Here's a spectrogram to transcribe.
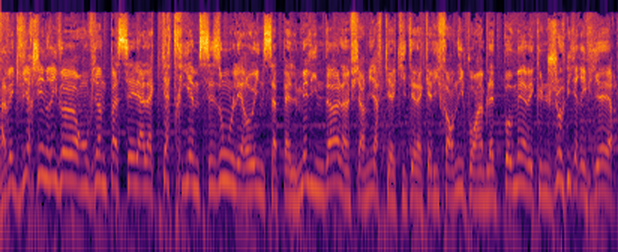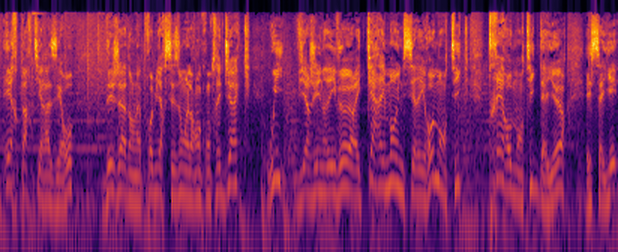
Avec Virgin River, on vient de passer à la quatrième saison. L'héroïne s'appelle Melinda, l'infirmière qui a quitté la Californie pour un bled paumé avec une jolie rivière et repartir à zéro. Déjà dans la première saison, elle rencontrait Jack. Oui, Virgin River est carrément une série romantique, très romantique d'ailleurs. Et ça y est,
